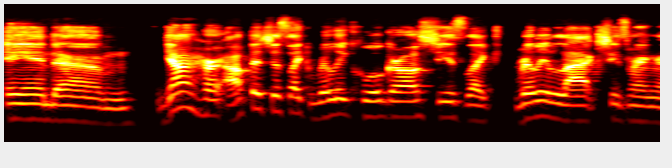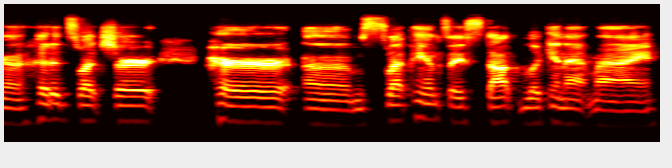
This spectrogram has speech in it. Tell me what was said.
And um, yeah, her outfit's just like really cool, girl. She's like really lax. She's wearing a hooded sweatshirt. Her um, sweatpants, they stopped looking at my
